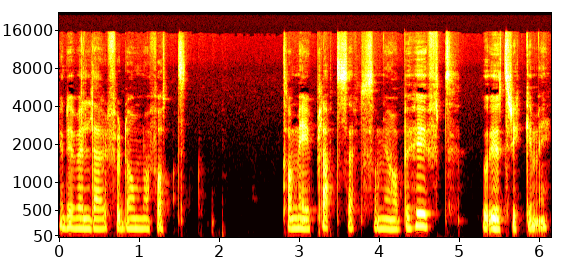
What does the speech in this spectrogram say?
Det är väl därför de har fått ta mer plats eftersom jag har behövt att uttrycka mig.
